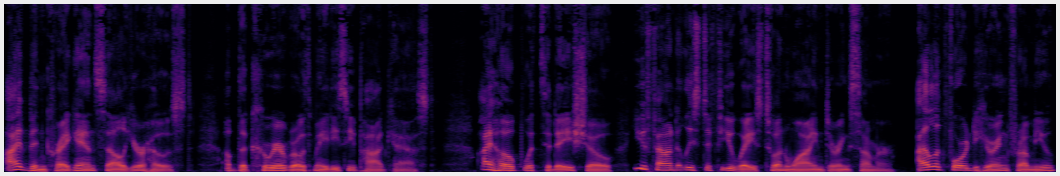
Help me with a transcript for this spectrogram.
I've been Craig Ancel, your host of the Career Growth Made Easy podcast. I hope with today's show you found at least a few ways to unwind during summer. I look forward to hearing from you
